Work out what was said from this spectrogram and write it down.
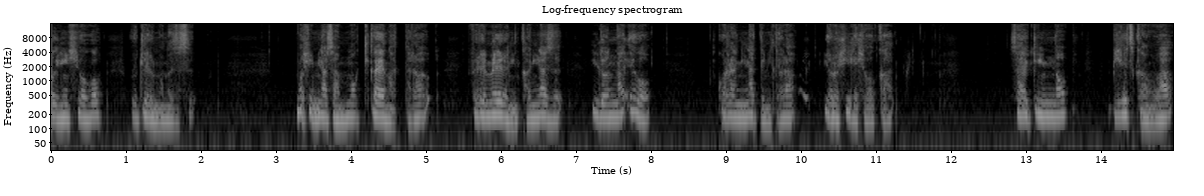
う印象を受けるものです。もし皆さんも機会があったらフェルメールに限らずいろんな絵をご覧になってみたらよろしいでしょうか。最近の美術館は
